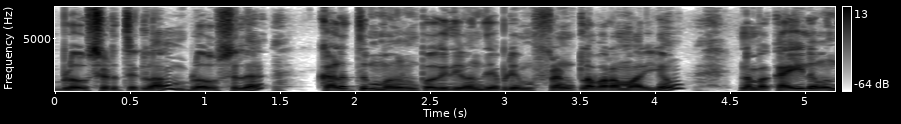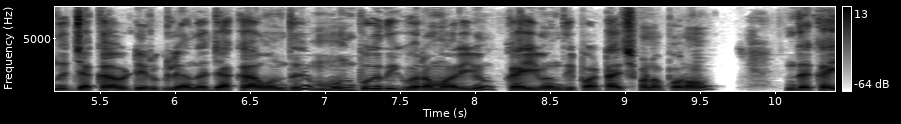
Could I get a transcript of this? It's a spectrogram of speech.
ப்ளவுஸ் எடுத்துக்கலாம். ப்ளவுஸில் கழுத்து முன்பகுதி வந்து எப்படி ஃப்ரண்ட்டில் வர மாதிரியும் நம்ம கையில் வந்து ஜக்கா வெட்டி இருக்கு இல்லையா அந்த ஜக்கா வந்து முன்பகுதிக்கு வர மாதிரியும் கை வந்து இப்போ அட்டாச் பண்ண போகிறோம் இந்த கை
